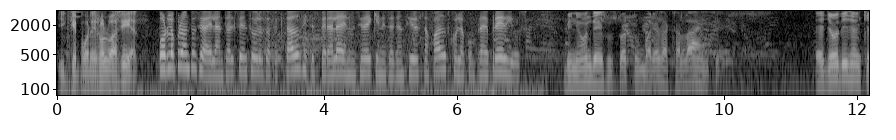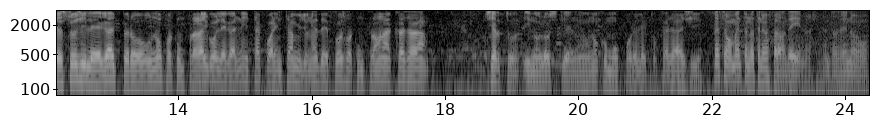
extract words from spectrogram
y que por eso lo hacían. Por lo pronto se adelanta el censo de los afectados y se espera la denuncia de quienes hayan sido estafados con la compra de predios. Vinieron de susto a tumbar y a sacar la gente. Ellos dicen que esto es ilegal, pero uno para comprar algo legal necesita 40 millones de pesos para comprar una casa ¿cierto? Y no los tiene, uno como por le toca ya decir. En este momento no tenemos para dónde irnos, entonces no,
